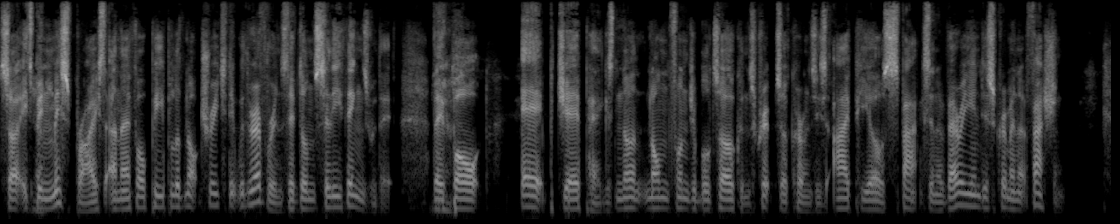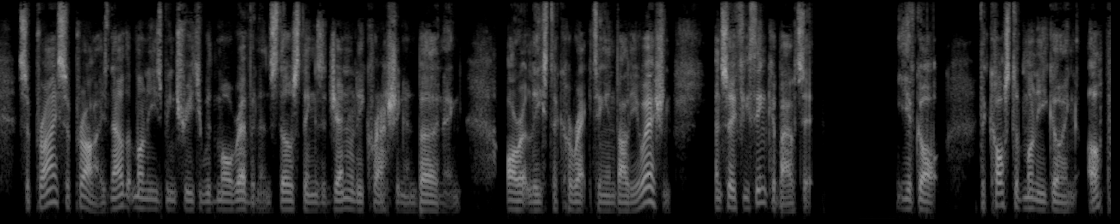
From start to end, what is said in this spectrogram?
So it's yes. been mispriced, and therefore people have not treated it with reverence. They've done silly things with it. They've bought ape JPEGs, non fungible tokens, cryptocurrencies, IPOs, SPACs in a very indiscriminate fashion. Surprise, surprise, now that money is being treated with more reverence, those things are generally crashing and burning, or at least are correcting in valuation. And so if you think about it, you've got the cost of money going up.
